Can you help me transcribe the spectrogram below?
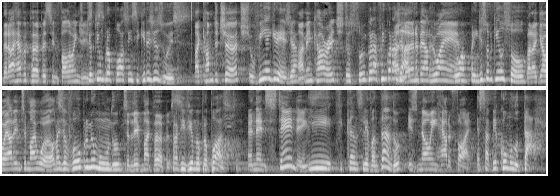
that I have a purpose in following que eu tenho um Jesus. propósito em seguir a Jesus. I come to church, Eu vim à igreja, I'm encouraged, eu sou encora- fui I encorajado. learn about who I Eu am, aprendi sobre quem eu sou, but I go out into my world mas eu vou para o meu mundo to live my purpose. para viver o meu propósito. And then standing E ficando se levantando is knowing how to fight. é saber como lutar.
